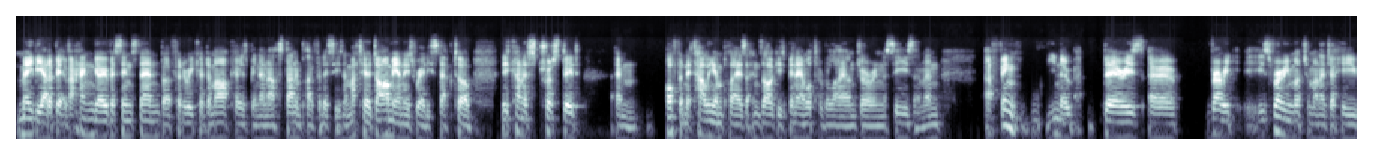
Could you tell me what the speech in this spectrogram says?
maybe had a bit of a hangover since then. But Federico Di Marco has been an outstanding player for this season. Matteo Darmian has really stepped up. He's kind of trusted um, often Italian players that Inzaghi's been able to rely on during the season. And I think, you know, there is a very, is very much a manager who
